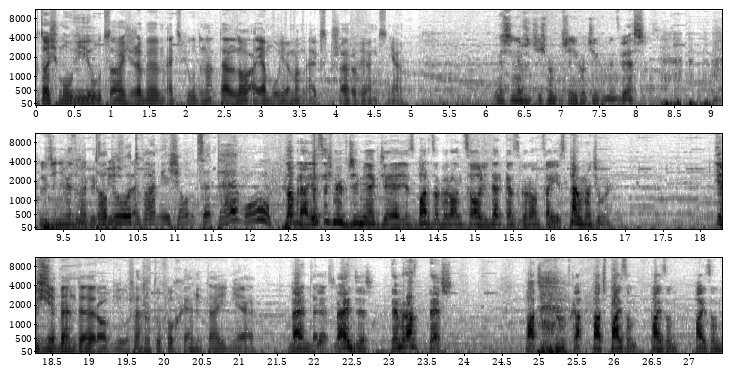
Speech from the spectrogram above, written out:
ktoś mówił coś, żebym expił Donatello, a ja mówię, mam Exper, więc nie. Jeszcze nie wrzuciliśmy poprzednich odcinków, więc wiesz... Ludzie nie wiedzą jak To było tak? dwa miesiące temu! Dobra, jesteśmy w gymie, gdzie jest bardzo gorąco, liderka jest gorąca i jest pełno dziur. Jeszcze Nie będę robił żartów o hentai, nie. Będzie, teraz- będziesz. Tym raz też. Patrz, trutka. Patrz, Python, Python, Python,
